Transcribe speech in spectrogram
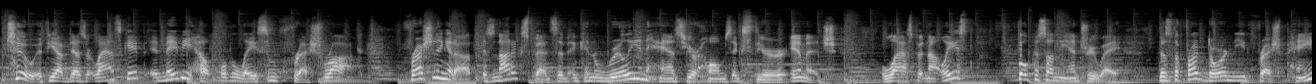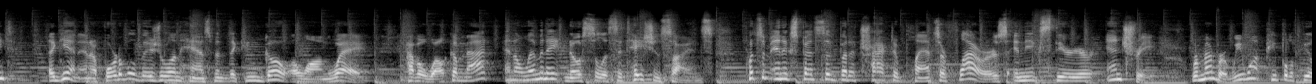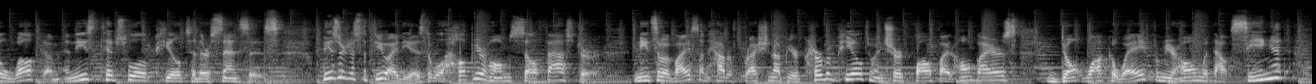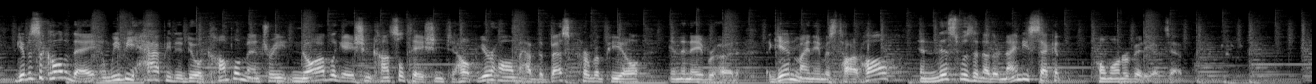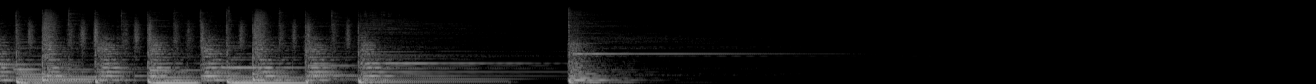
Two, if you have desert landscape, it may be helpful to lay some fresh rock. Freshening it up is not expensive and can really enhance your home's exterior image. Last but not least, focus on the entryway. Does the front door need fresh paint? Again, an affordable visual enhancement that can go a long way. Have a welcome mat and eliminate no solicitation signs. Put some inexpensive but attractive plants or flowers in the exterior entry. Remember, we want people to feel welcome and these tips will appeal to their senses. These are just a few ideas that will help your home sell faster. Need some advice on how to freshen up your curb appeal to ensure qualified home buyers don't walk away from your home without seeing it? Give us a call today and we'd be happy to do a complimentary, no obligation consultation to help your home have the best curb appeal in the neighborhood. Again, my name is Todd Hall and this was another 90 second homeowner video tip.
